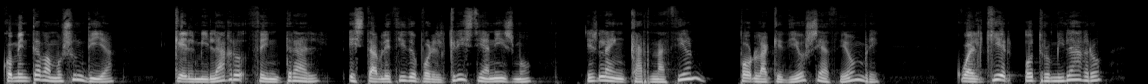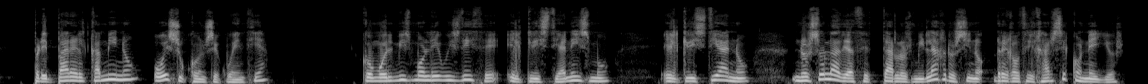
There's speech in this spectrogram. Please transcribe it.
Comentábamos un día que el milagro central establecido por el cristianismo es la encarnación por la que Dios se hace hombre. Cualquier otro milagro prepara el camino o es su consecuencia. Como el mismo Lewis dice, el cristianismo, el cristiano, no solo ha de aceptar los milagros, sino regocijarse con ellos,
